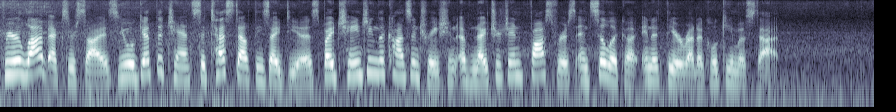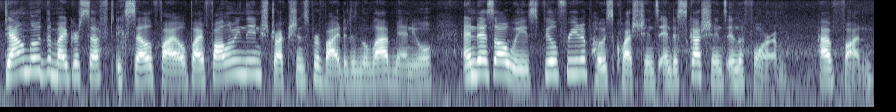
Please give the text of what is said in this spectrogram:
For your lab exercise, you will get the chance to test out these ideas by changing the concentration of nitrogen, phosphorus, and silica in a theoretical chemostat. Download the Microsoft Excel file by following the instructions provided in the lab manual, and as always, feel free to post questions and discussions in the forum. Have fun!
